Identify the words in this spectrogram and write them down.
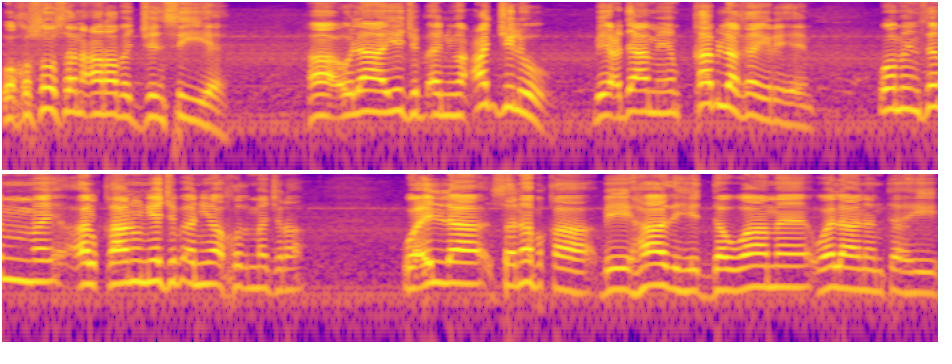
وخصوصا عرب الجنسية. هؤلاء يجب أن يعجلوا بإعدامهم قبل غيرهم. ومن ثم القانون يجب أن يأخذ مجرى. وإلا سنبقى بهذه الدوامة ولا ننتهي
